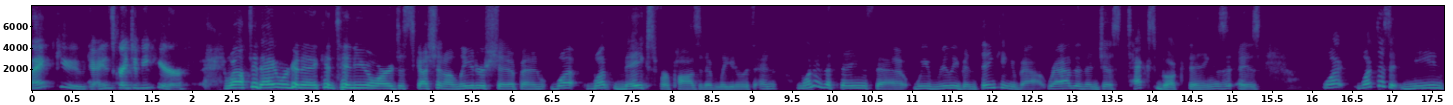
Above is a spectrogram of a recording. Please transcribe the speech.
Thank you, Jane. It's great to be here. Well, today we're going to continue our discussion on leadership and what what makes for positive leaders. And one of the things that we've really been thinking about, rather than just textbook things, is what what does it mean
